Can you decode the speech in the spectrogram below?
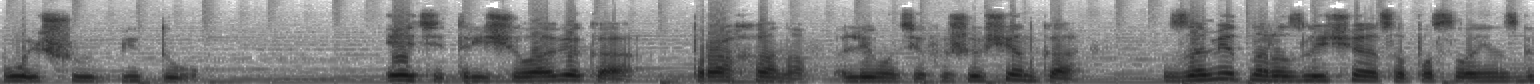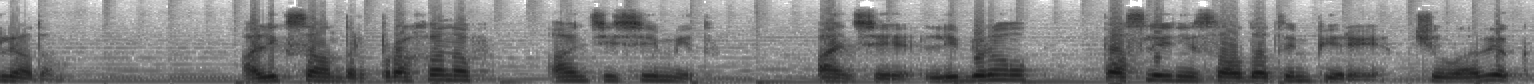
большую беду. Эти три человека, Проханов, Леонтьев и Шевченко, заметно различаются по своим взглядам. Александр Проханов – антисемит, антилиберал, последний солдат империи, человек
